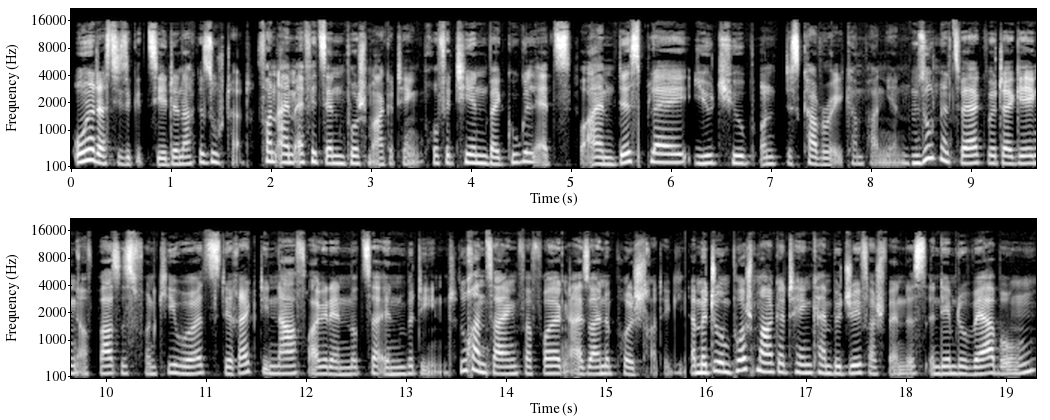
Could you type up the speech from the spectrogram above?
ohne dass diese gezielt danach gesucht hat. Von einem effizienten Push-Marketing profitieren bei Google Ads vor allem Display, YouTube und Discovery-Kampagnen. Im Suchnetzwerk wird dagegen auf Basis von Keywords direkt die Nachfrage der NutzerInnen bedient. Suchanzeigen verfolgen also eine Pull-Strategie. Damit du im Push-Marketing kein Budget verschwendest, indem du Werbung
